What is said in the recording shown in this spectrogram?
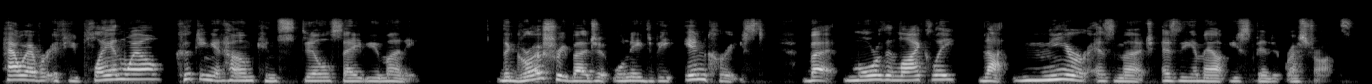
However, if you plan well, cooking at home can still save you money. The grocery budget will need to be increased, but more than likely not near as much as the amount you spend at restaurants.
